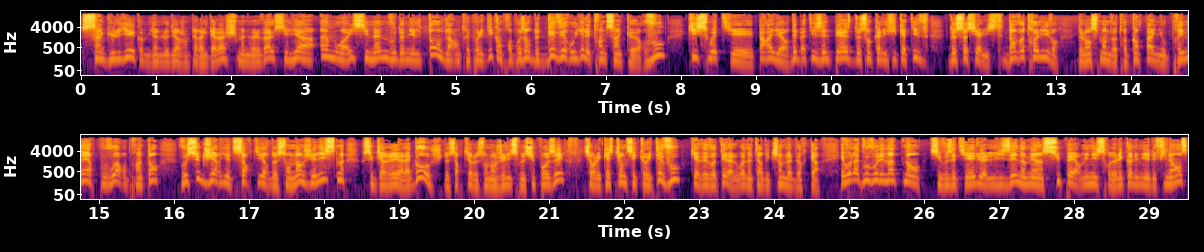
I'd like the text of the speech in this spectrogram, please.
singulier, comme vient de le dire Jean-Pierre Elgavache, Manuel Valls, il y a un mois, ici même, vous donniez le ton de la rentrée politique en proposant de déverrouiller les 35 heures. Vous, qui souhaitiez, par ailleurs, débaptiser le PS de son qualificatif de socialiste. Dans votre livre de lancement de votre campagne au primaire, Pouvoir au printemps, vous suggériez de sortir de son angélisme, vous suggériez à la gauche de sortir de son angélisme supposé sur les questions de sécurité, vous qui avez voté la loi d'interdiction de la Et voilà que vous voulez maintenant, si vous étiez élu à l'Élysée, nommer un super ministre de l'économie et des finances,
